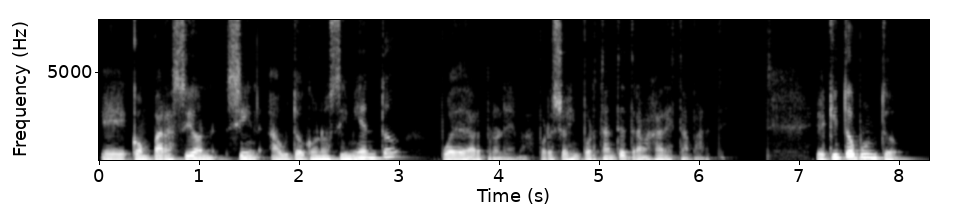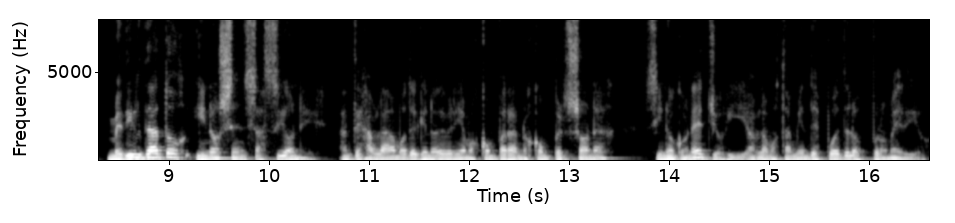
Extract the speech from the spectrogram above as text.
eh, comparación sin autoconocimiento puede dar problemas. Por eso es importante trabajar esta parte. El quinto punto Medir datos y no sensaciones. Antes hablábamos de que no deberíamos compararnos con personas, sino con hechos, y hablamos también después de los promedios.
